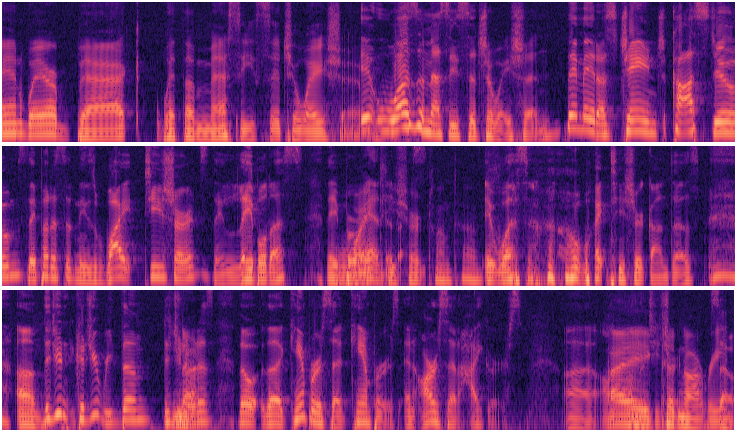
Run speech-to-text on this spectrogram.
And we're back with a messy situation. It was a messy situation. They made us change costumes. They put us in these white T-shirts. They labeled us. They white t-shirt us. contest. It was a white T-shirt contest. Um, did you? Could you read them? Did you No. notice? The the campers said campers and ours said hikers. Uh, on, on I the could not read. So-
